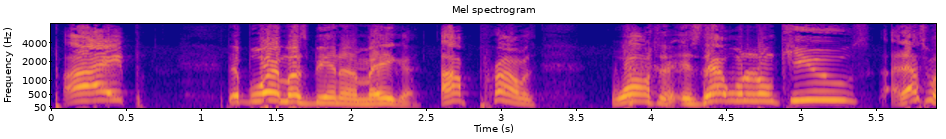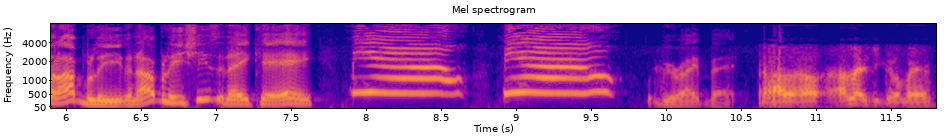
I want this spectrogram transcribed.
pipe. The boy must be an Omega. I promise. Walter, is that one of them cues? That's what I believe, and I believe she's an AKA. Meow, meow. We'll be right back. I'll, I'll, I'll let you go, man.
